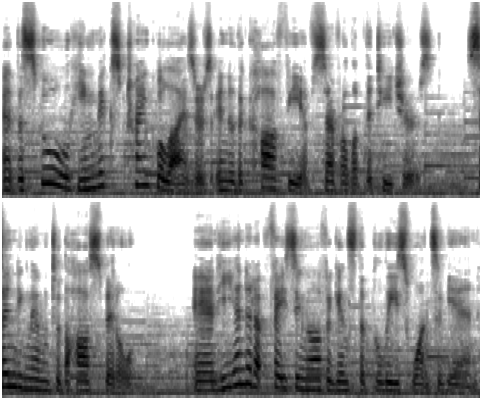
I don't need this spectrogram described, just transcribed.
At the school, he mixed tranquilizers into the coffee of several of the teachers, sending them to the hospital, and he ended up facing off against the police once again.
